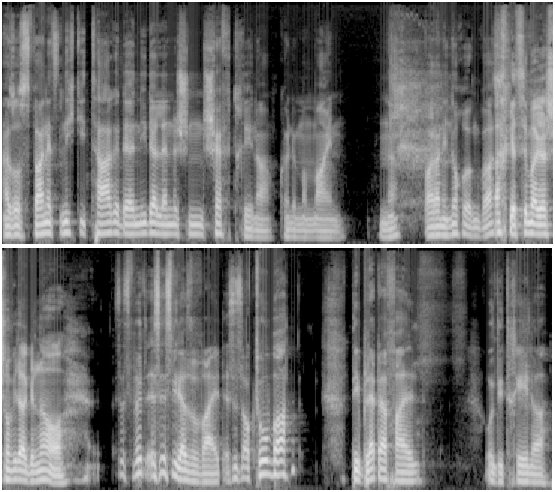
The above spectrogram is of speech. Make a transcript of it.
Also, es waren jetzt nicht die Tage der niederländischen Cheftrainer, könnte man meinen. Ne? War da nicht noch irgendwas? Ach, jetzt sind wir ja schon wieder genau. Es ist, wird, es ist wieder soweit. Es ist Oktober, die Blätter fallen und die Trainer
